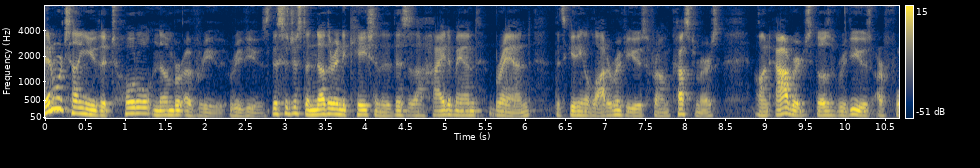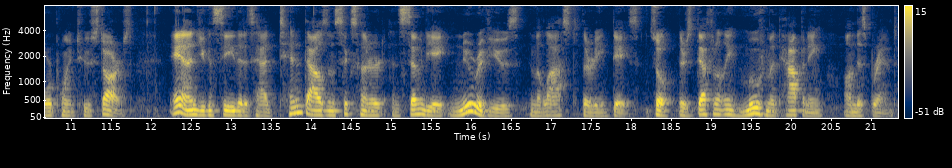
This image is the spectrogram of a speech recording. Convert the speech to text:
Then we're telling you the total number of re- reviews. This is just another indication that this is a high demand brand that's getting a lot of reviews from customers on average, those reviews are 4.2 stars. And you can see that it's had 10,678 new reviews in the last 30 days. So there's definitely movement happening on this brand.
